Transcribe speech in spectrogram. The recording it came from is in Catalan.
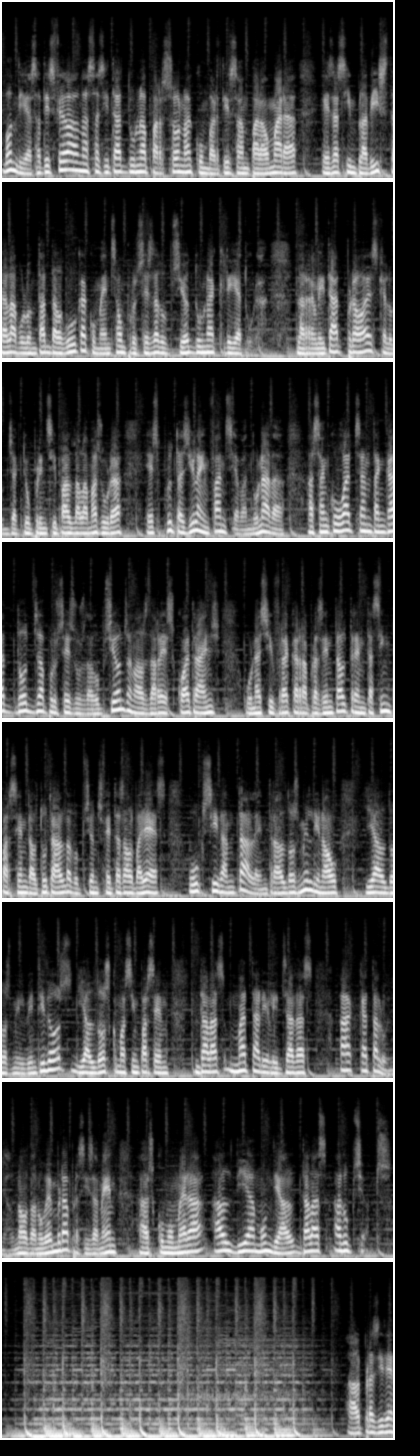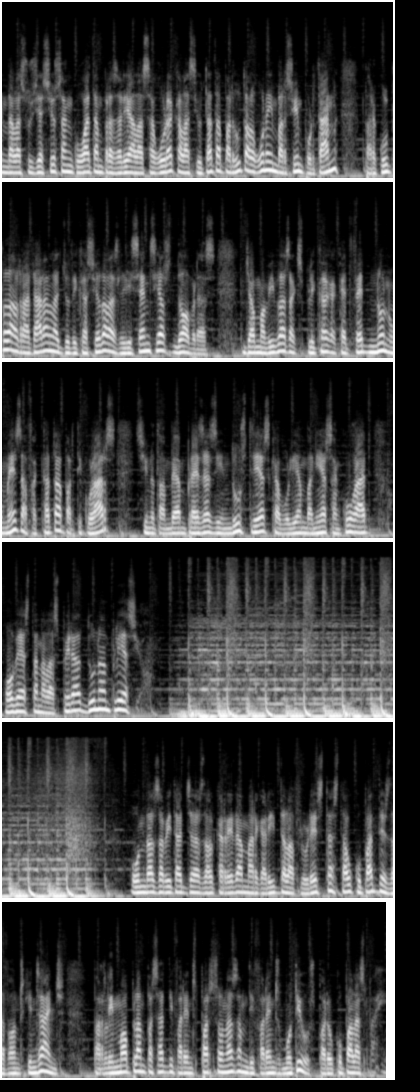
Bon dia. Satisfer la necessitat d'una persona convertir-se en pare o mare és a simple vista la voluntat d'algú que comença un procés d'adopció d'una criatura. La realitat, però, és que l'objectiu principal de la mesura és protegir la infància abandonada. A Sant Cugat s'han tancat 12 processos d'adopcions en els darrers 4 anys, una xifra que representa el 35% del total d'adopcions fetes al Vallès Occidental entre el 2019 i el 2022 i el 2,5% de les materialitzades a Catalunya. El 9 de novembre novembre, precisament, es commemora el Dia Mundial de les Adopcions. El president de l'Associació Sant Cugat Empresarial assegura que la ciutat ha perdut alguna inversió important per culpa del retard en l'adjudicació de les llicències d'obres. Jaume Vives explica que aquest fet no només ha afectat a particulars, sinó també a empreses i indústries que volien venir a Sant Cugat o bé estan a l'espera d'una ampliació. Un dels habitatges del carrer de Margarit de la Floresta està ocupat des de fa uns 15 anys. Per l'immoble han passat diferents persones amb diferents motius per ocupar l'espai.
